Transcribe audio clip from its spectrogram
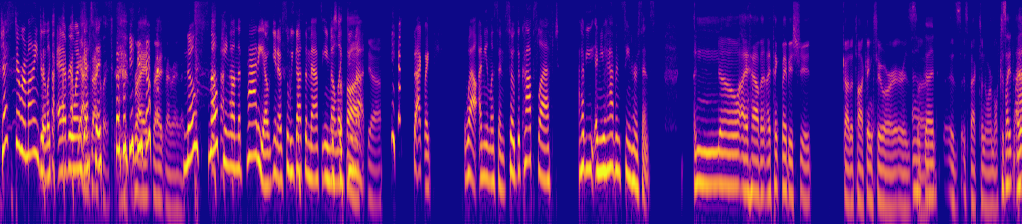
just a reminder, like everyone Yeah, gets exactly. it. So, right, know, right, right, right, right. No smoking on the patio, you know. So we got the mass email, like, do not Yeah. exactly. Well, I mean, listen, so the cops left. Have you and you haven't seen her since? No, I haven't. I think maybe she got a talking to or is Oh, uh, good. is is back to normal because I, I, Wow.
